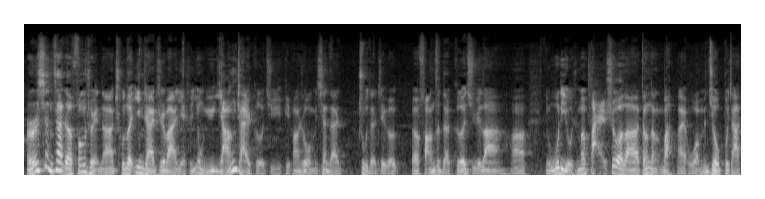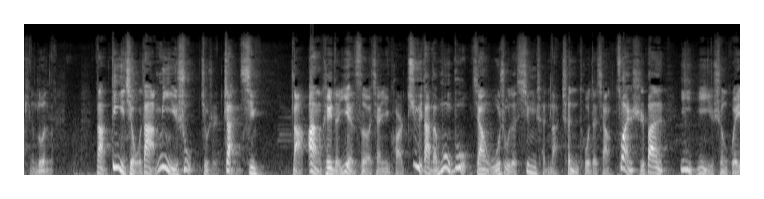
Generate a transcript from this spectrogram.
而现在的风水呢，除了阴宅之外，也是用于阳宅格局，比方说我们现在住的这个呃房子的格局啦啊，你屋里有什么摆设啦等等吧，哎，我们就不加评论了。那第九大秘术就是占星，那暗黑的夜色像一块巨大的幕布，将无数的星辰呢衬托得像钻石般熠熠生辉。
